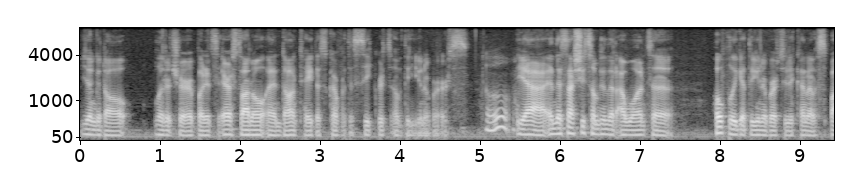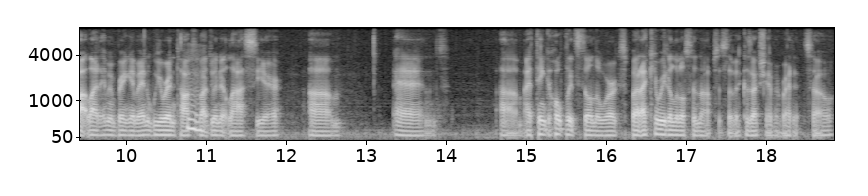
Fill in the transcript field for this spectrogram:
young adult literature, but it's Aristotle and Dante discover the secrets of the universe. Oh, Yeah, and that's actually something that I want to hopefully get the university to kind of spotlight him and bring him in. We were in talks about doing it last year, um, and um, I think hopefully it's still in the works. But I can read a little synopsis of it because actually I haven't read it. So,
